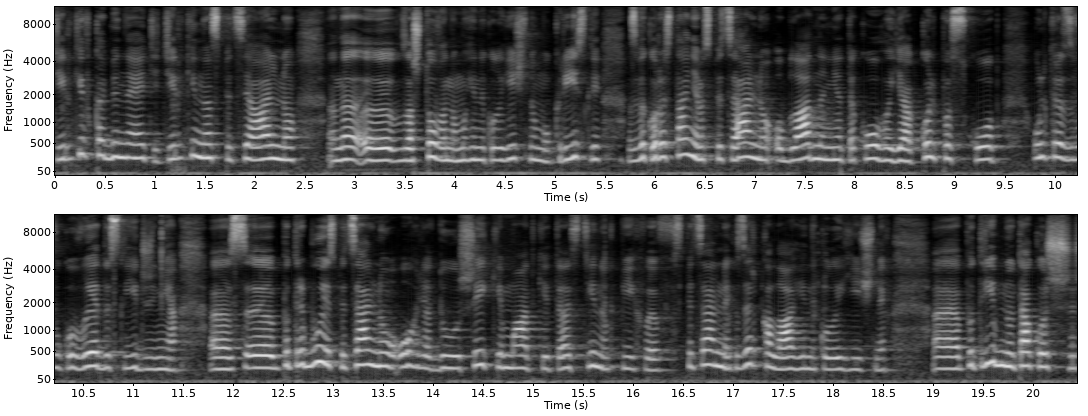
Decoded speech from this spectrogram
тільки в кабінеті, тільки на спеціально на, е, влаштованому гінекологічному кріслі з використанням спеціального обладнання, такого як кольпоскоп, ультразвукове дослідження, е, е, потребує спеціального огляду шийки матки та стінок піхви в спеціальних зеркалах гінекологічних. Е, Потрібно також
